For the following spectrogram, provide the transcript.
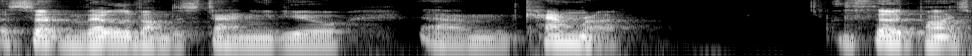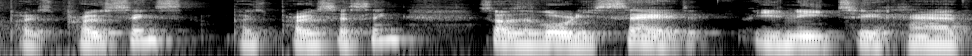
a certain level of understanding of your um, camera. The third part is post processing. Post processing. So as I've already said, you need to have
